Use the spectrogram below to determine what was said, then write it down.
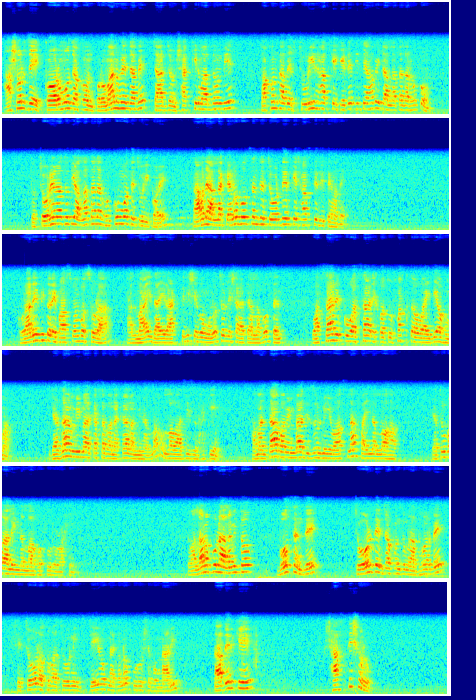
আসল যে কর্ম যখন প্রমাণ হয়ে যাবে, চারজন সাক্ষীর মাধ্যম দিয়ে, তখন তাদের চুরির হাতকে কেটে দিতে হবে, এটা আল্লাহ তালার হুকুম। তো চোরেরা যদি আল্লাহ তালার হুকুম মতে চুরি করে, তাহলে আল্লাহ কেন বলছেন যে চোরদেরকে শাস্তি দিতে হবে? কোরআনের ভিতরে পাঁচ নম্বর সোরা আল মাইদা এর আটত্রিশ এবং উনচল্লিশ আয়াতে আল্লাহ বলছেন ওয়াসারিকু ওয়াসারিকাতু ফাকতাউ আইদিয়াহুমা, জাযাম বিমা কাসাবা নাকালাম মিনাল্লাহ, আল্লাহু আজিজুল হাকীম। ফামান তাবা মিন বাদি যুলমিহি ওয়া আসলাহ ফাইনাল্লাহা ইয়াতুবু আলাইহি, ইন্নাল্লাহা গফুরুর রহিম। তো আল্লাহ রব্বুল আলমী তো বলছেন যে চোরদের যখন তোমরা ধরবে, সে চোর অথবা চোরনি যেই হোক না কেন, পুরুষ এবং নারী, তাদেরকে শাস্তি স্বরূপ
